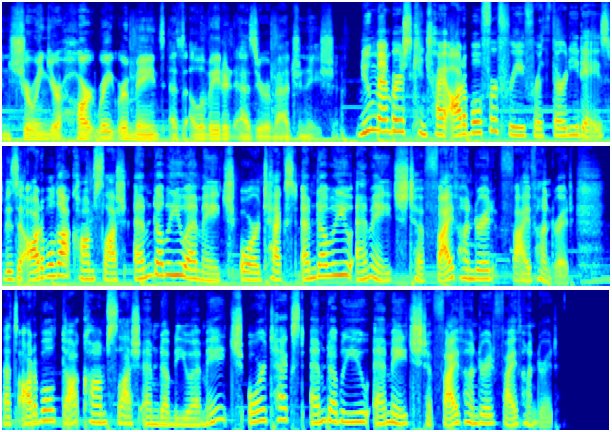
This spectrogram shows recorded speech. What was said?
ensuring your heart rate remains as elevated as your imagination. New members can try Audible for free for 30 days. Visit audible.com slash MWMH or text MWMH to 500 500. That's audible.com slash MWMH or text MWMH to 500 500.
